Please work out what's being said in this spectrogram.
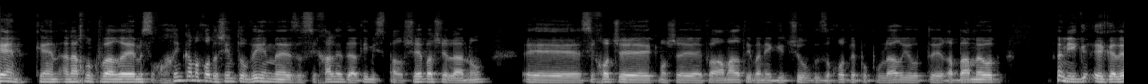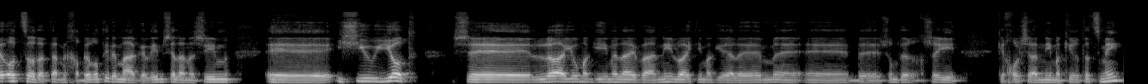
כן, כן, אנחנו כבר uh, משוחחים כמה חודשים טובים, uh, זו שיחה לדעתי מספר 7 שלנו, uh, שיחות שכמו שכבר אמרתי ואני אגיד שוב, זוכות לפופולריות רבה מאוד. אני אגלה עוד סוד, אתה מחבר אותי למעגלים של אנשים, אישיויות שלא היו מגיעים אליי ואני לא הייתי מגיע אליהם בשום דרך שהיא. ככל שאני מכיר את עצמי,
